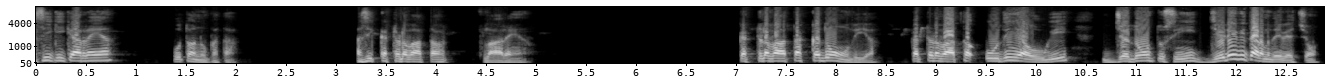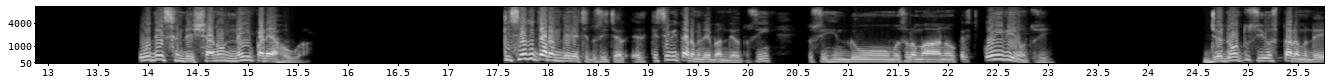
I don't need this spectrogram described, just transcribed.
ਅਸੀਂ ਕੀ ਕਰ ਰਹੇ ਹਾਂ? ਉਹ ਤੁਹਾਨੂੰ ਪਤਾ। ਅਸੀਂ ਕੱਟੜਵਾਤਾ ਫਲਾ ਰਹੇ ਹਾਂ। ਕੱਟੜਵਾਤਾ ਕਦੋਂ ਆਉਂਦੀ ਆ? ਕੱਟੜਵਾਤਾ ਉਦੋਂ ਹੀ ਆਊਗੀ ਜਦੋਂ ਤੁਸੀਂ ਜਿਹੜੇ ਵੀ ਧਰਮ ਦੇ ਵਿੱਚੋਂ ਉਹਦੇ ਸੰਦੇਸ਼ਾਂ ਨੂੰ ਨਹੀਂ ਪੜਿਆ ਹੋਊਗਾ। ਕਿਸੇ ਵੀ ਧਰਮ ਦੇ ਵਿੱਚ ਤੁਸੀਂ ਚੱਲ ਕਿਸੇ ਵੀ ਧਰਮ ਦੇ ਬੰਦੇ ਹੋ ਤੁਸੀਂ ਤੁਸੀਂ ਹਿੰਦੂ ਹੋ ਮੁਸਲਮਾਨ ਹੋ ਕ੍ਰਿਸਚ ਕੋਈ ਵੀ ਹੋ ਤੁਸੀਂ। ਜਦੋਂ ਤੁਸੀਂ ਉਸ ਧਰਮ ਦੇ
